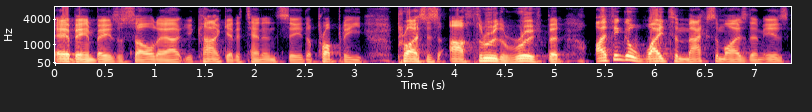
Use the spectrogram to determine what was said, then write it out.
Airbnbs are sold out. You can't get a tenancy. The property prices are through the roof. But I think a way to maximize them is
